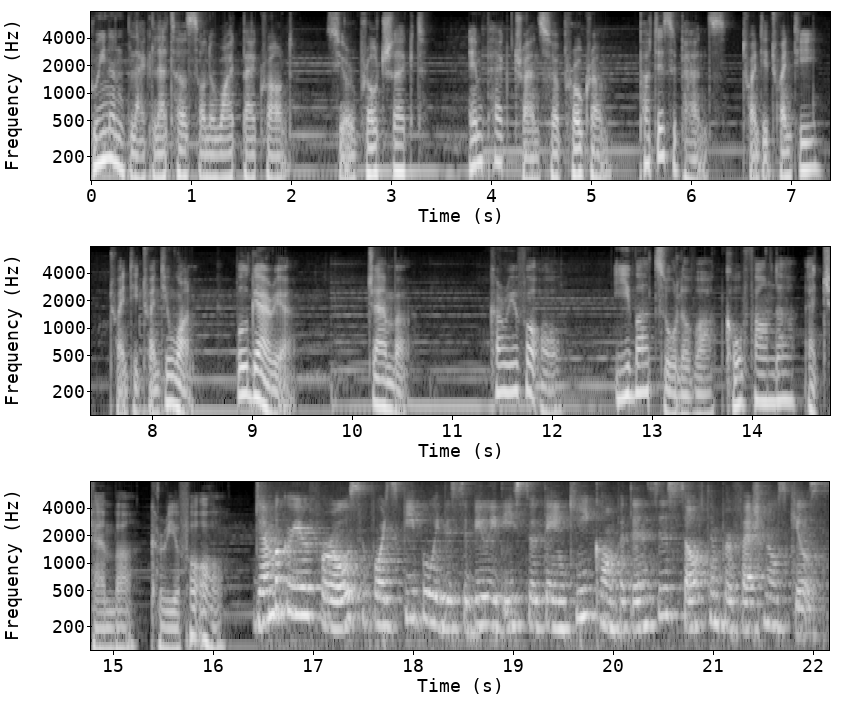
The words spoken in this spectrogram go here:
Green and black letters on a white background. Zero Project, Impact Transfer Program. Participants 2020-2021. Bulgaria. Jamba. Career for All. Eva Zolova, co-founder at Jamba Career for All. Jamba Career for All supports people with disabilities to attain key competences, soft and professional skills.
